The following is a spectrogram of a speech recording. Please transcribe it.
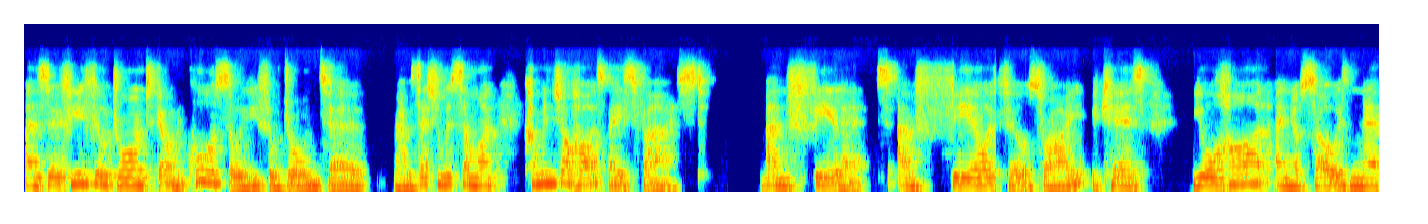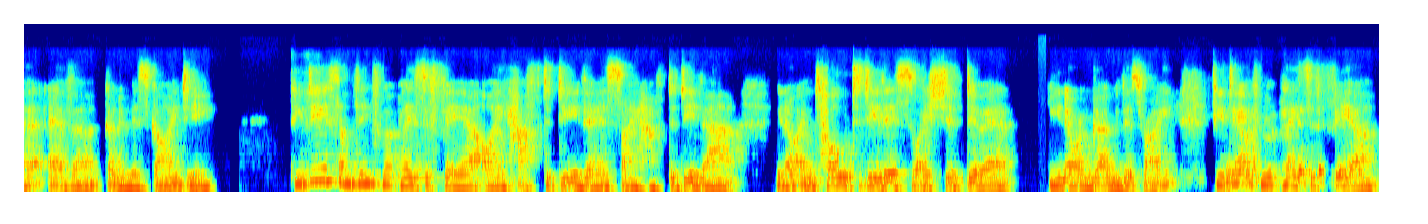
And so if you feel drawn to go on a course or you feel drawn to have a session with someone, come into your heart space first and feel it and feel it feels right because your heart and your soul is never ever going to misguide you. If you do something from a place of fear, I have to do this, I have to do that, you know, I'm told to do this, so I should do it. You know where I'm going with this, right? If you do yeah. it from a place of fear,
